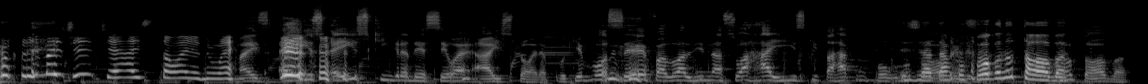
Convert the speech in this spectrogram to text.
eu falei, mas gente, é a história, não é? Mas é isso, é isso que engrandeceu a, a história. Porque você falou ali na sua raiz que tava com fogo no Já toba. tava com fogo no Fogo toba. no toba.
